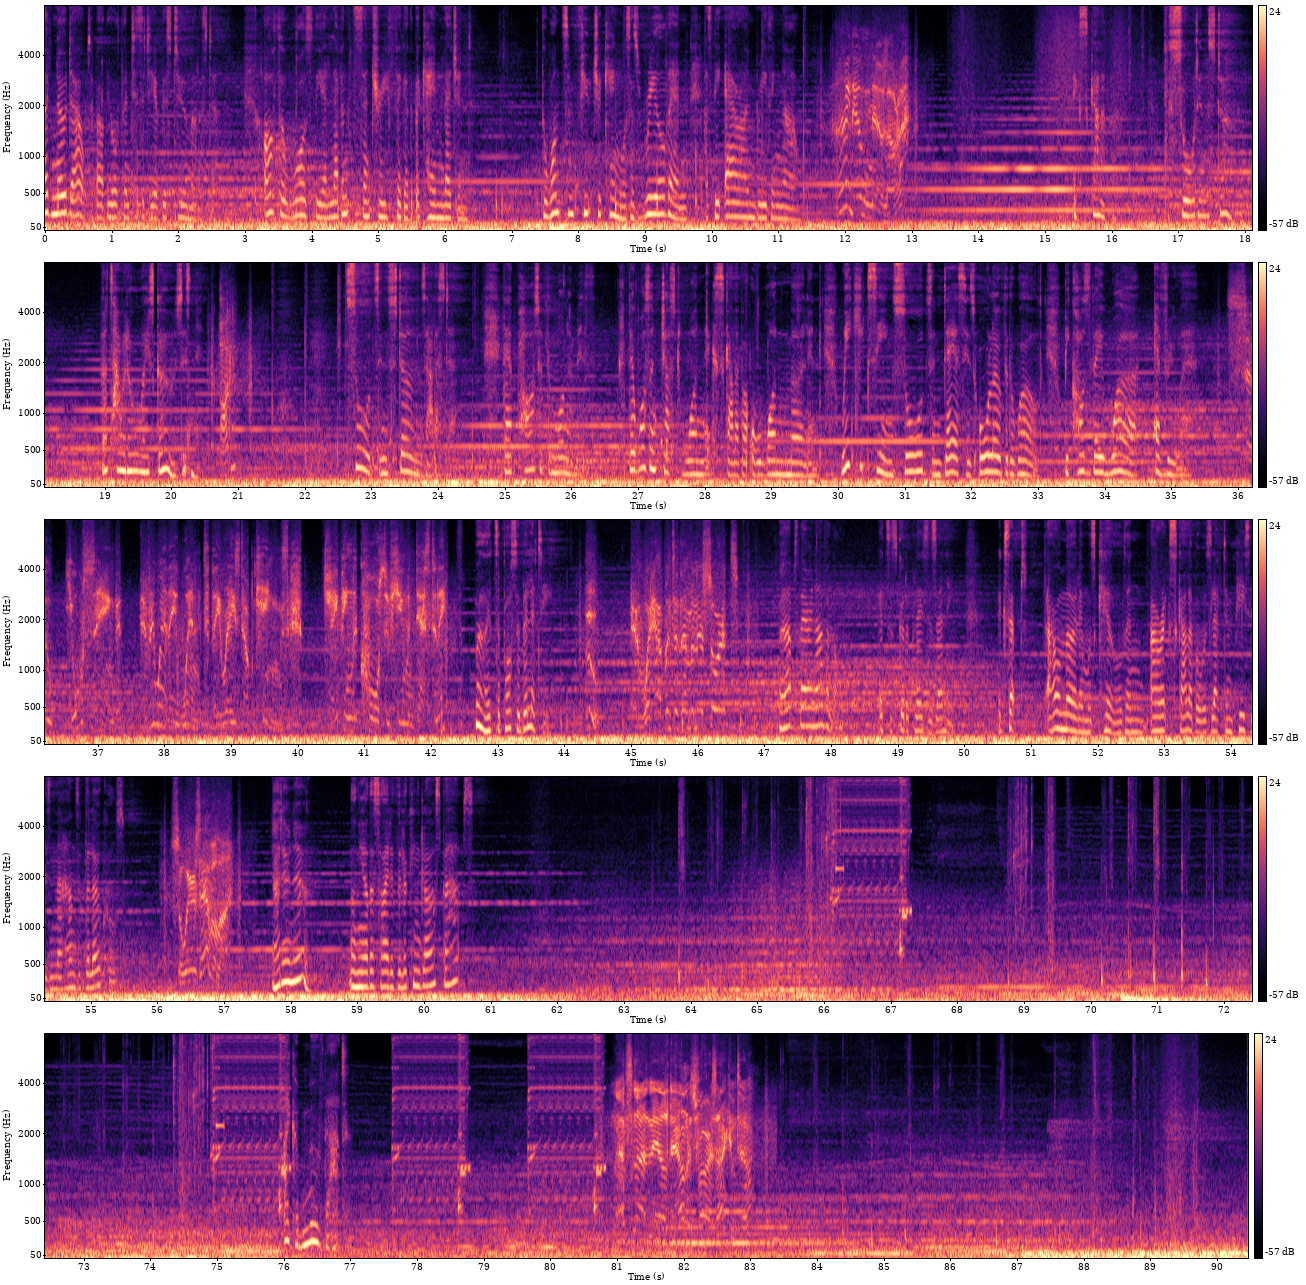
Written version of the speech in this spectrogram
I've no doubt about the authenticity of this tomb, Alistair. Arthur was the 11th century figure that became legend. The once and future king was as real then as the air I'm breathing now. I don't know, Lara. Excalibur, the sword in the stone. That's how it always goes, isn't it? Pardon? Swords in stones, Alistair. They're part of the monomyth. There wasn't just one Excalibur or one Merlin. We keep seeing swords and deises all over the world because they were everywhere. So, you're saying that everywhere they went, they raised up kings, shaping the course of human destiny? Well, it's a possibility. Who? And what happened to them and their swords? Perhaps they're in Avalon. It's as good a place as any. Except our Merlin was killed and our Excalibur was left in pieces in the hands of the locals. So where's Avalon? I don't know. On the other side of the looking glass, perhaps? I could move that. That's not nailed down as far as I can tell.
